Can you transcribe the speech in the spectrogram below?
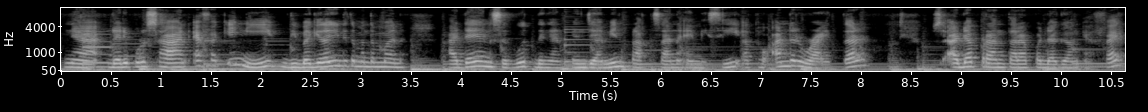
Nah, dari perusahaan efek ini dibagi lagi nih teman-teman. Ada yang disebut dengan penjamin pelaksana emisi atau underwriter, terus ada perantara pedagang efek,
